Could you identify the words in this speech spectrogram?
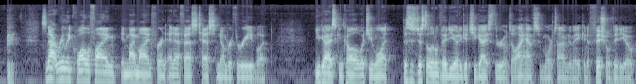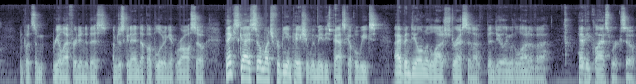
it's not really qualifying in my mind for an NFS test number three, but you guys can call it what you want. This is just a little video to get you guys through until I have some more time to make an official video and put some real effort into this. I'm just going to end up uploading it raw, so thanks guys so much for being patient with me these past couple weeks. I've been dealing with a lot of stress and I've been dealing with a lot of uh, heavy classwork. So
